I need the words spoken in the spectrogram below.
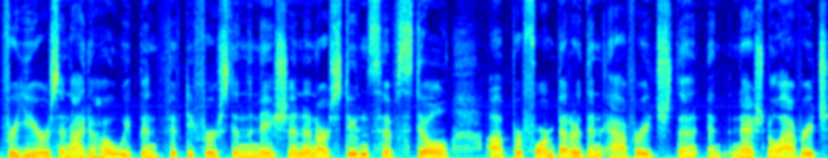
for years in Idaho. We've been 51st in the nation, and our students have still uh, performed better than average, the national average.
